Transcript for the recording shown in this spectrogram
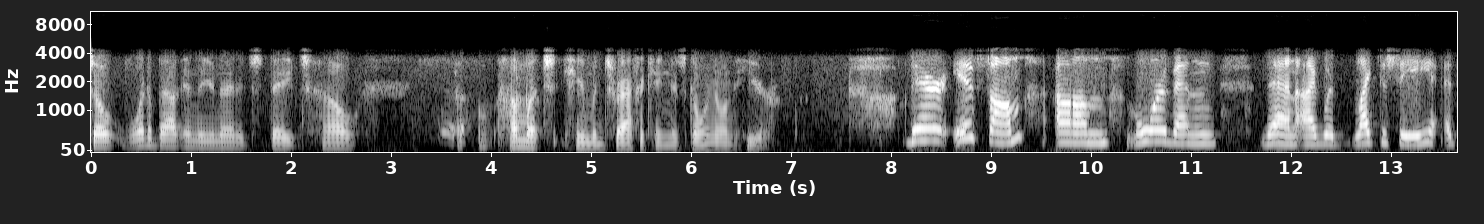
So, what about in the United States? How how much human trafficking is going on here? There is some, um, more than than I would like to see, it's,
